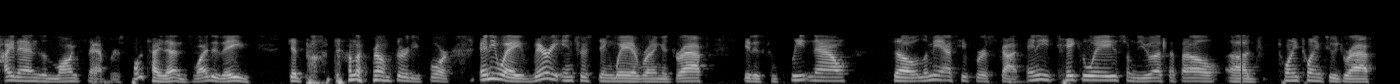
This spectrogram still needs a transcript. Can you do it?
tight ends, and long snappers. Poor tight ends. Why did they get put down around 34? Anyway, very interesting way of running a draft. It is complete now. So let me ask you first, Scott, any takeaways from the USFL uh, 2022 draft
